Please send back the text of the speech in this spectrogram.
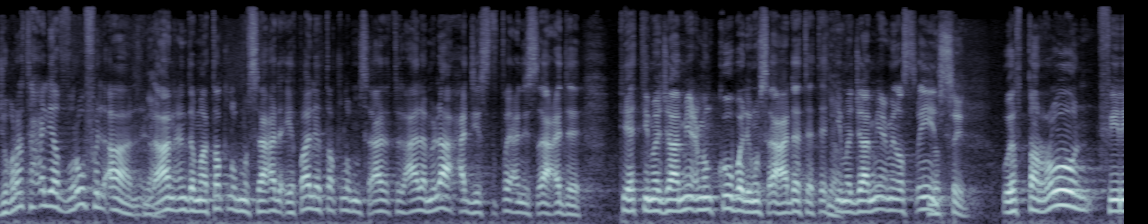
جبرتها عليها الظروف الآن، نعم. الآن عندما تطلب مساعدة إيطاليا تطلب مساعدة العالم لا أحد يستطيع أن يساعدها، تأتي مجاميع من كوبا لمساعدتها، تأتي نعم. مجاميع من الصين. من الصين. ويضطرون في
